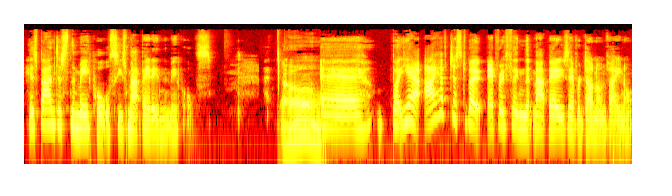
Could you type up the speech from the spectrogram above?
His band is the Maypoles. He's Matt Berry in the Maypoles. Oh, Uh, but yeah, I have just about everything that Matt Berry's ever done on vinyl.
